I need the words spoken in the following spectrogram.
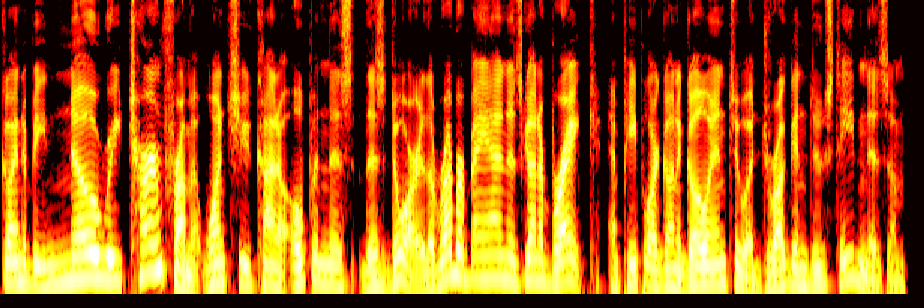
going to be no return from it once you kind of open this this door. The rubber band is going to break and people are going to go into a drug-induced hedonism.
